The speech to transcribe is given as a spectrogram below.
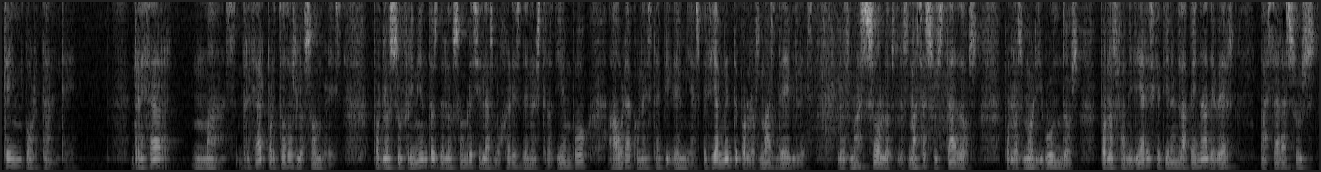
Qué importante. Rezar más, rezar por todos los hombres, por los sufrimientos de los hombres y las mujeres de nuestro tiempo ahora con esta epidemia, especialmente por los más débiles, los más solos, los más asustados, por los moribundos, por los familiares que tienen la pena de ver pasar a sus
